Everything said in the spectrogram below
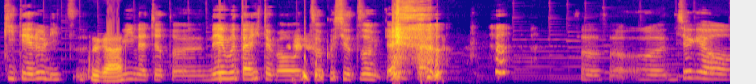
起きてる率がみんなちょっと眠たい人が続出みたいな。そうそう。授業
